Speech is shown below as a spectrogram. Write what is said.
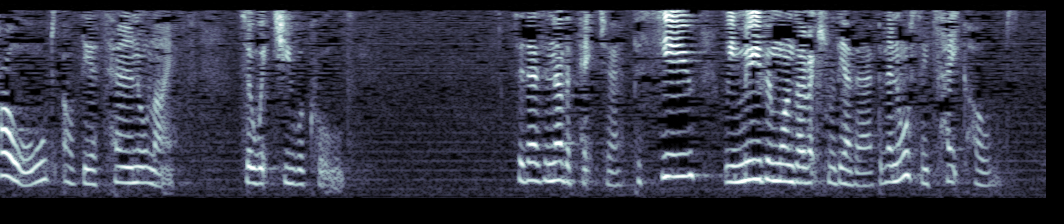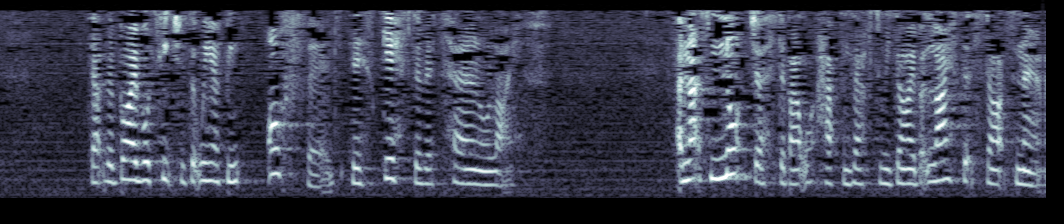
hold of the eternal life to which you were called. So there's another picture. Pursue, we move in one direction or the other, but then also take hold. That the Bible teaches that we have been offered this gift of eternal life. And that's not just about what happens after we die, but life that starts now.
